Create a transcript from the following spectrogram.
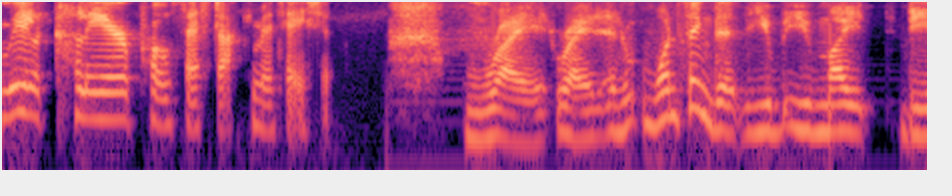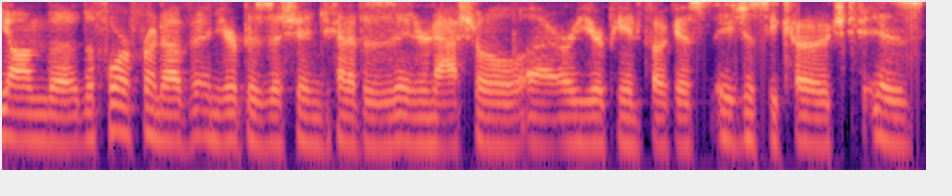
Real clear process documentation right right and one thing that you you might be on the the forefront of in your position kind of as an international uh, or european focused agency coach is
